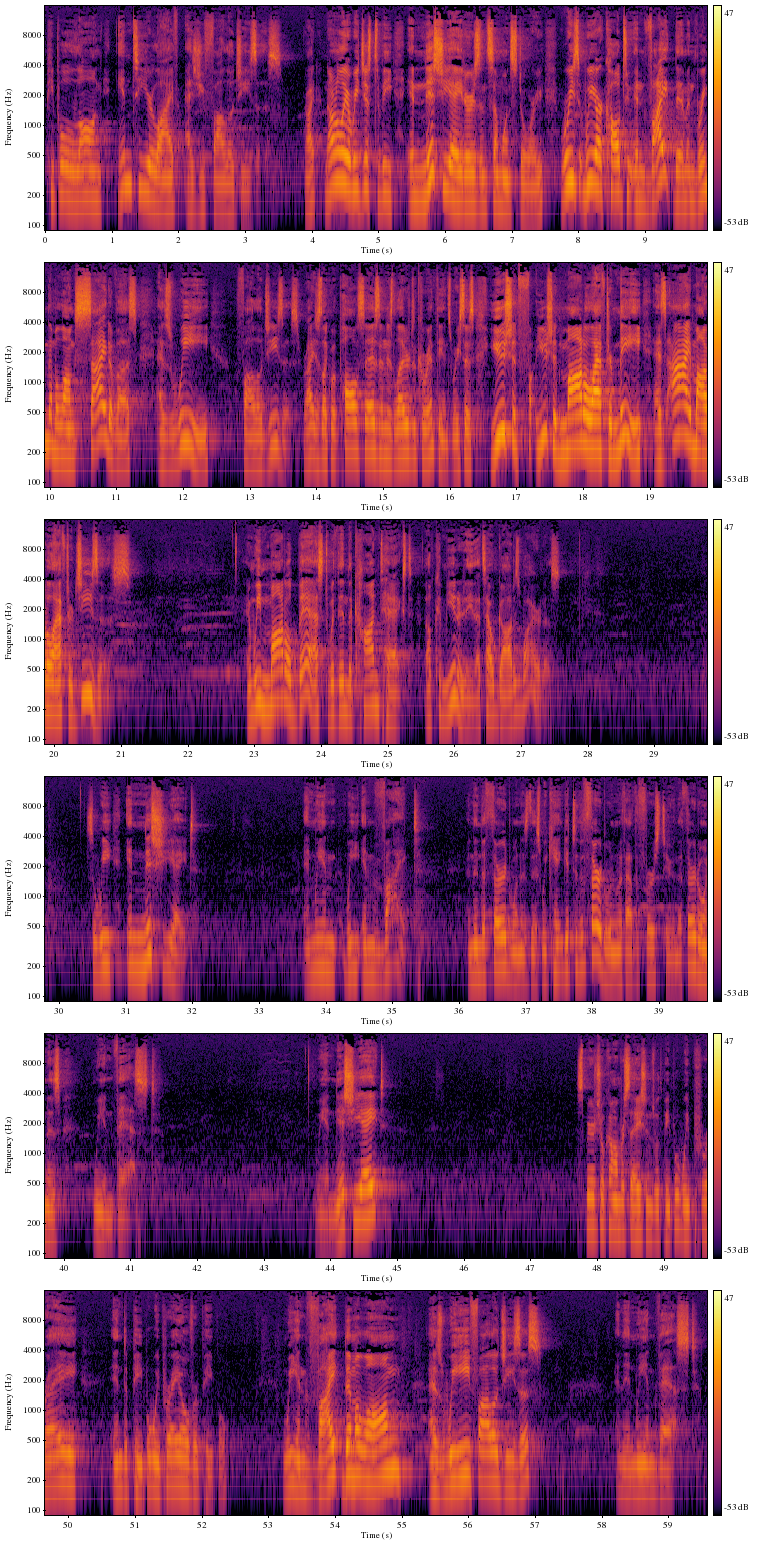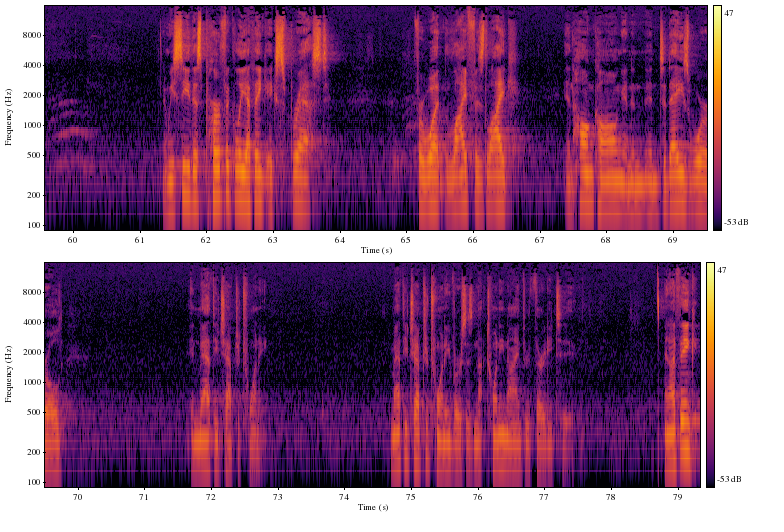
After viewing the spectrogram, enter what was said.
people along into your life as you follow Jesus. Right? Not only are we just to be initiators in someone's story, we are called to invite them and bring them alongside of us as we follow Jesus, right? It's like what Paul says in his letter to Corinthians, where he says, you should, you should model after me as I model after Jesus. And we model best within the context of community. That's how God has wired us. So we initiate and we, in, we invite. And then the third one is this we can't get to the third one without the first two. And the third one is we invest. We initiate spiritual conversations with people. We pray into people. We pray over people. We invite them along as we follow Jesus. And then we invest. And we see this perfectly, I think, expressed for what life is like in Hong Kong and in, in today's world in Matthew chapter 20. Matthew chapter 20, verses 29 through 32. And I think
